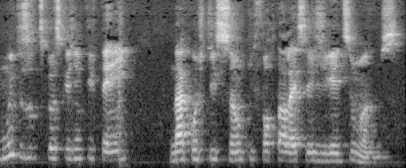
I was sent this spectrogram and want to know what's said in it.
muitas outras coisas que a gente tem na Constituição que fortalecem os direitos humanos.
